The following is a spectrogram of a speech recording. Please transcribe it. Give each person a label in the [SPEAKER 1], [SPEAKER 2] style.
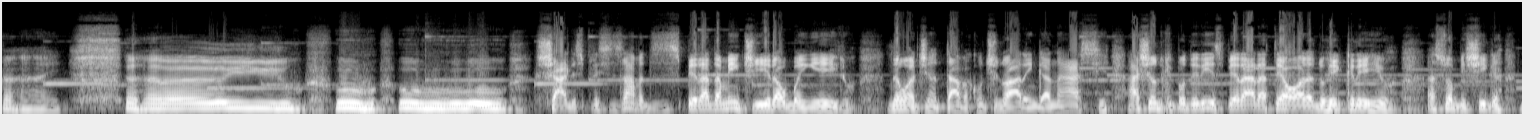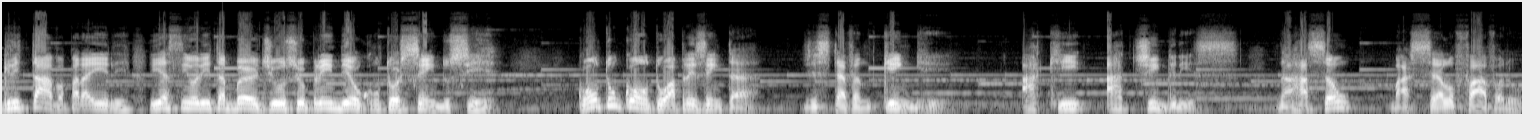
[SPEAKER 1] Ai. Ai. Uh, uh, uh. Charles precisava desesperadamente ir ao banheiro. Não adiantava continuar a enganar-se, achando que poderia esperar até a hora do recreio. A sua bexiga gritava para ele e a senhorita Bird o surpreendeu contorcendo-se. Conta um conto apresenta de Stephen King. Aqui há tigres. Narração Marcelo Fávaro.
